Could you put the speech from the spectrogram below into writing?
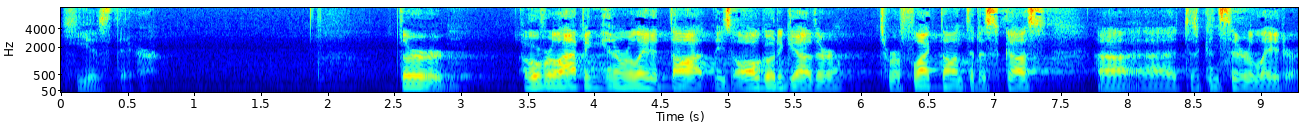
he is there. Third, overlapping interrelated thought, these all go together to reflect on, to discuss, uh, uh, to consider later.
